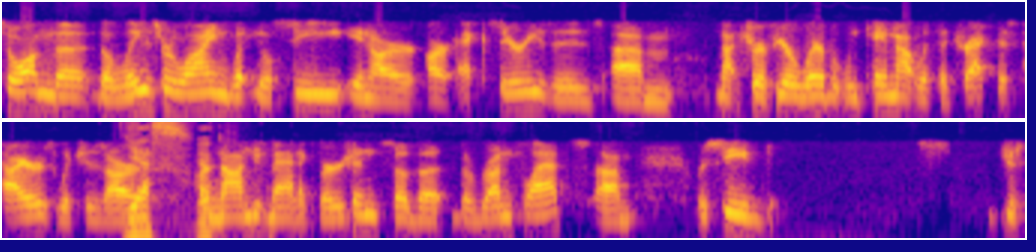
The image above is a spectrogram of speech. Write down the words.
So on the, the laser line, what you'll see in our, our X series is um, not sure if you're aware, but we came out with the Tractus tires, which is our yes. our non-pneumatic version. So the the run flats um, received just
